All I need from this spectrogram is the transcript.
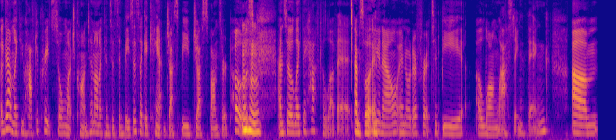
again like you have to create so much content on a consistent basis like it can't just be just sponsored posts. Mm-hmm. And so like they have to love it. Absolutely. You know, in order for it to be a long-lasting thing. Um,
